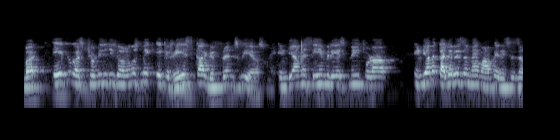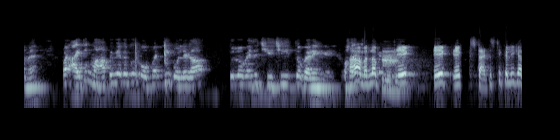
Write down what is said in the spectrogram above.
बट एक बस छोटी सी चीज़ बोलूँगा उसमें एक, एक रेस का डिफरेंस भी है उसमें। इंडिया में सेम रेस में ही थोड़ा इंडिया में कलरिज्म है वहाँ पे रेसिज्म है पर आई थिंक वहाँ पे भी अगर कोई ओपनली बोलेगा तो लोग ऐसे छी छी तो करेंगे। हाँ मतलब hmm. एक एक एक स्टैटिस्टिकली क्या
